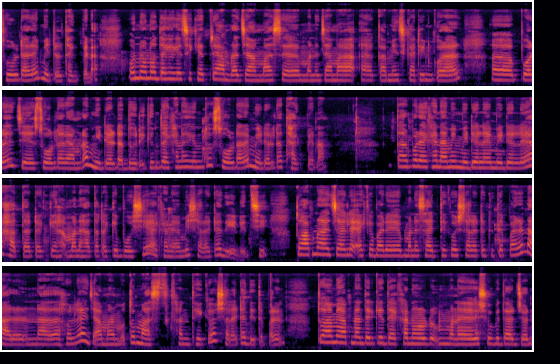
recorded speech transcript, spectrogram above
শোল্ডারে মিডল থাকবে না। অন্য অন্য দেখা গেছে ক্ষেত্রে আমরা জামা মানে জামা কামিজ কাটিং করার পরে যে শোল্ডারে আমরা মিডলটা ধরি, কিন্তু এখানে কিন্তু শোল্ডারে মিডলটা থাকবে না। তারপর এখানে আমি মিডলে মিডলে হাতাটাকে মানে হাতাটাকে বসিয়ে এখানে আমি সেলাইটা দিয়ে দিচ্ছি। তো আপনারা চাইলে একেবারে মানে সাইড থেকেও সেলাইটা দিতে পারেন আর না হলে যে আমার মতো মাঝখান থেকেও সেলাইটা দিতে পারেন। তো আমি আপনাদেরকে দেখানোর মানে সুবিধার জন্য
